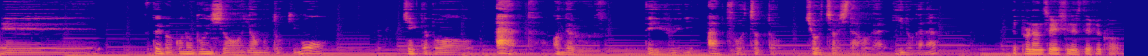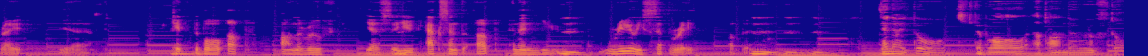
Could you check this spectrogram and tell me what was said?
えー、例えばこの文章を読むときも、kick the ball up on the roof っていう風に up をちょっと強調した方がいいのかな The pronunciation is difficult, right? Yeah. Kick the ball up on the roof. Yeah, so you accent the up and then う you ん。 really separate up うん it. うんうん。じゃないと、kick the ball upon the roof と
